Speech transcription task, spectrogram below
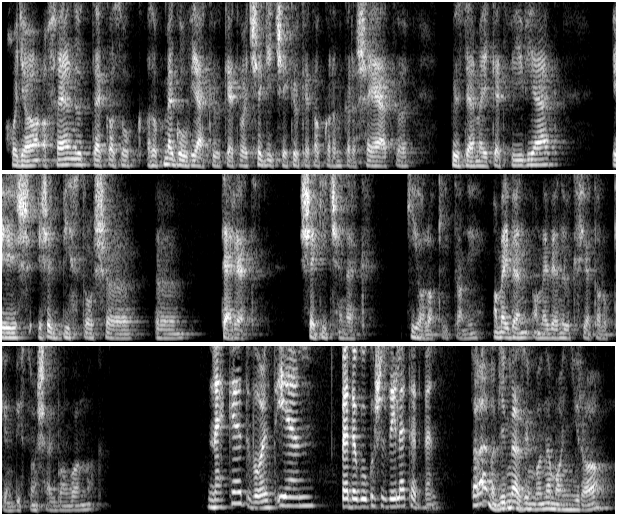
Hogy a, a felnőttek azok, azok megóvják őket, vagy segítsék őket akkor, amikor a saját küzdelmeiket vívják, és, és egy biztos ö, ö, teret segítsenek kialakítani, amelyben, amelyben ők fiatalokként biztonságban vannak. Neked volt ilyen pedagógus az életedben? Talán a gimnáziumban nem annyira,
